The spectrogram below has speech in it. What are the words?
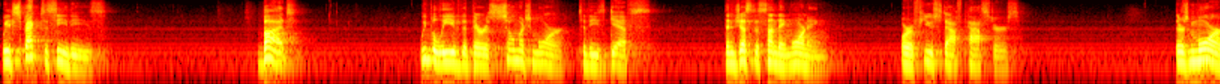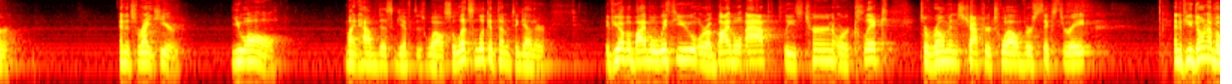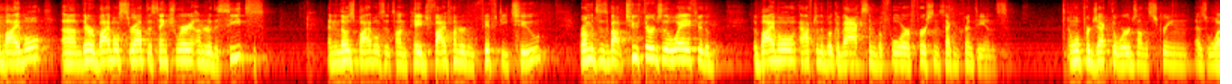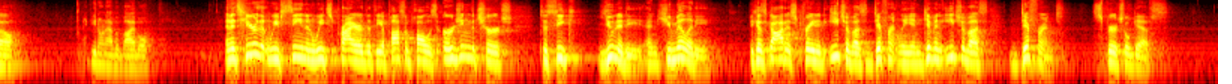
We expect to see these. But we believe that there is so much more to these gifts than just a Sunday morning or a few staff pastors. There's more, and it's right here you all might have this gift as well. So let's look at them together. If you have a Bible with you or a Bible app, please turn or click to Romans chapter 12, verse 6 through 8. And if you don't have a Bible, um, there are Bibles throughout the sanctuary under the seats. And in those Bibles, it's on page 552. Romans is about two thirds of the way through the, the Bible after the book of Acts and before 1st and 2nd Corinthians. And we'll project the words on the screen as well if you don't have a Bible. And it's here that we've seen in weeks prior that the Apostle Paul is urging the church to seek unity and humility because God has created each of us differently and given each of us different spiritual gifts.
